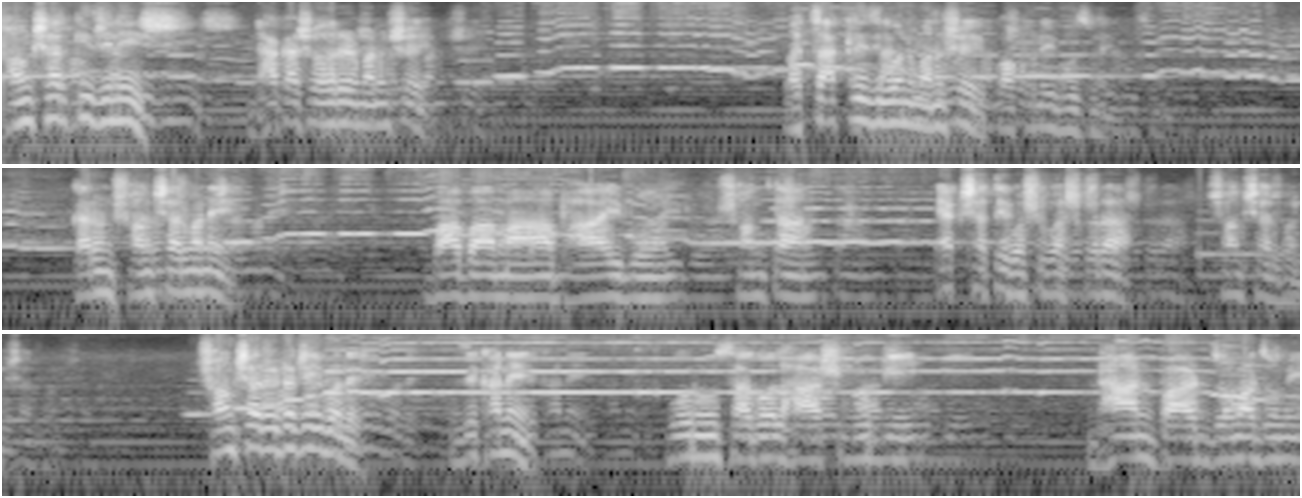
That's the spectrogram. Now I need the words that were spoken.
সংসার কি জিনিস? ঢাকা শহরের মানুষে বা চাকরি জীবন মানুষে কখনোই বুঝবে কারণ সংসার মানে বাবা, মা, ভাই, বোন, সন্তান একসাথে বসবাস করা সংসার বলে। সংসার এটাকেই বলে যেখানে গরু, ছাগল, হাঁস, মুরগি, ধান, পাট, জমা জমি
